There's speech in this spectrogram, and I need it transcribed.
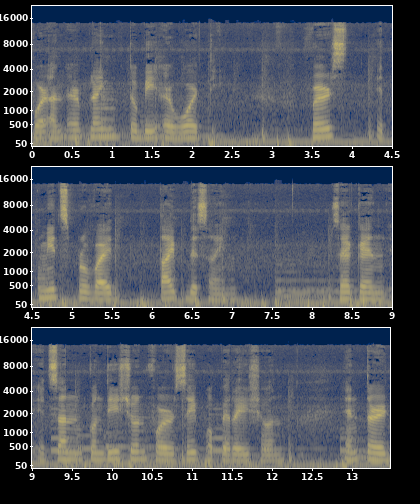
for an airplane to be airworthy? First, it meets provide type design. Second, it's an condition for safe operation. And third,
